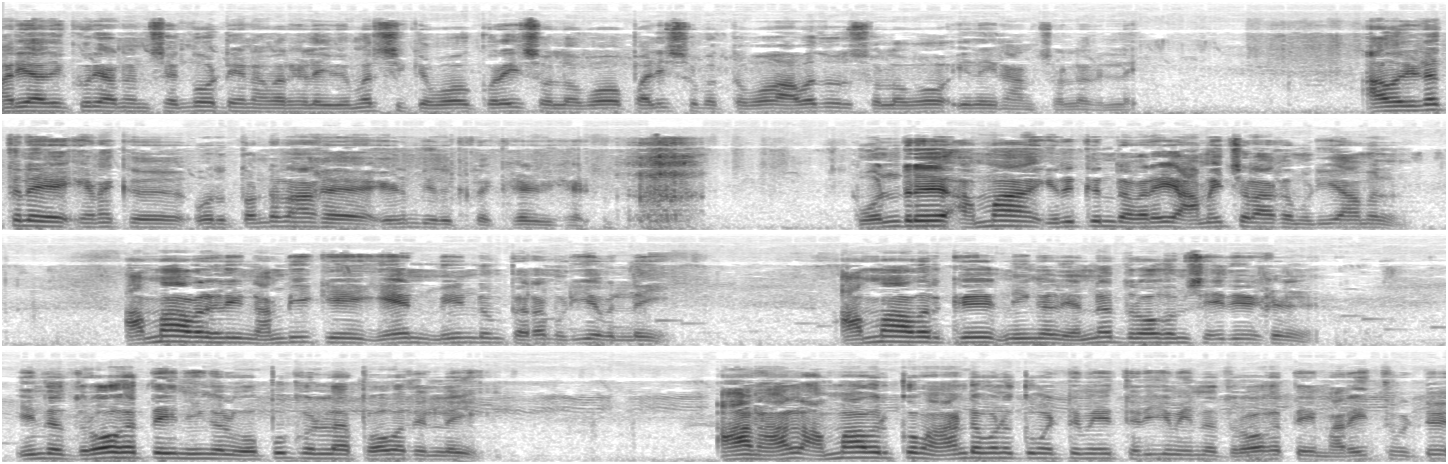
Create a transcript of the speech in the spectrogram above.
மரியாதைக்குரிய அண்ணன் செங்கோட்டையன் அவர்களை விமர்சிக்கவோ குறை சொல்லவோ பழி சுமத்தவோ அவதூறு சொல்லவோ இதை நான் சொல்லவில்லை. அவரிடத்திலே எனக்கு ஒரு தொண்டனாக எழுந்திருக்கிற கேள்விகள். ஒன்று அம்மா இருக்கின்ற வரை அமைச்சராக முடியாமல் அம்மா அவர்களின் நம்பிக்கையை ஏன் மீண்டும் பெற முடியவில்லை? அம்மாவிற்கு நீங்கள் என்ன துரோகம் செய்தீர்கள்? இந்த துரோகத்தை நீங்கள் ஒப்புக்கொள்ள போவதில்லை. ஆனால் அம்மாவிற்கும் ஆண்டவனுக்கும் மட்டுமே தெரியும் இந்த துரோகத்தை மறைத்துவிட்டு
